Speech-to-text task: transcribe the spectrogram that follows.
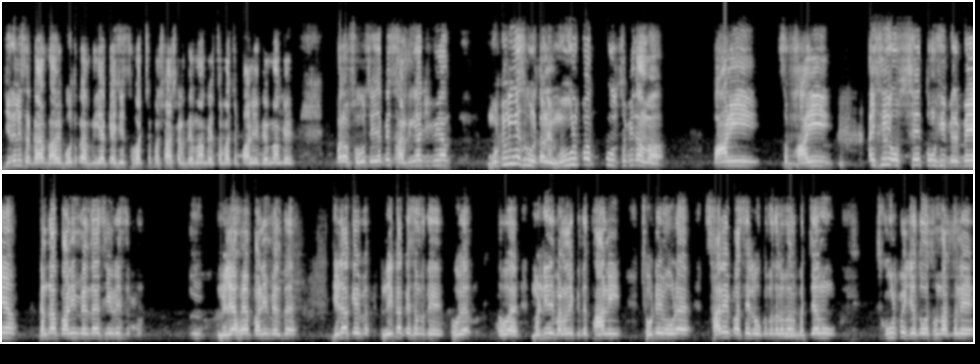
ਜਿਹਦੇ ਲਈ ਸਰਕਾਰ ਦਾਅਵੇ ਬਹੁਤ ਕਰਦੀ ਹੈ ਕਿ ਅਸੀਂ ਸਵੱਛ ਪ੍ਰਸ਼ਾਸਨ ਦੇਵਾਂਗੇ, ਸਵੱਛ ਪਾਣੀ ਦੇਵਾਂਗੇ। ਪਰ ਅਫਸੋਸ ਇਹ ਹੈ ਕਿ ਸਾਡੀਆਂ ਜਿਹੜੀਆਂ ਮੁੱਢਲੀਆਂ ਸਹੂਲਤਾਂ ਨੇ, ਮੂਲ ਭ- ਭੂਤ ਸੁਵਿਧਾਵਾਂ, ਪਾਣੀ, ਸਫ਼ਾਈ, ਅਸੀਂ ਉਸੇ ਤੋਂ ਹੀ ਬਿਰਬੇ ਆ ਗੰਦਾ ਪਾਣੀ ਮਿਲਦਾ ਸੀਵਰੇਜ ਮਿਲਿਆ ਹੋਇਆ ਪਾਣੀ ਮਿਲਦਾ ਜਿਹੜਾ ਕਿ ਨੇਕਾ ਕਿਸਮ ਦੇ ਹੋਇਆ ਉਹ ਮੰਡੀ ਦੇ ਵੜਨ ਲਈ ਕਿਤੇ ਥਾਂ ਨਹੀਂ, ਛੋਟੇ ਮੋੜ ਹੈ, ਸਾਰੇ ਪਾਸੇ ਲੋਕ ਮਤਲਬ ਬੱਚਿਆਂ ਨੂੰ ਸਕੂਲ ਭੇਜਣ ਤੋਂ ਅਸਮਰਥ ਨੇ,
